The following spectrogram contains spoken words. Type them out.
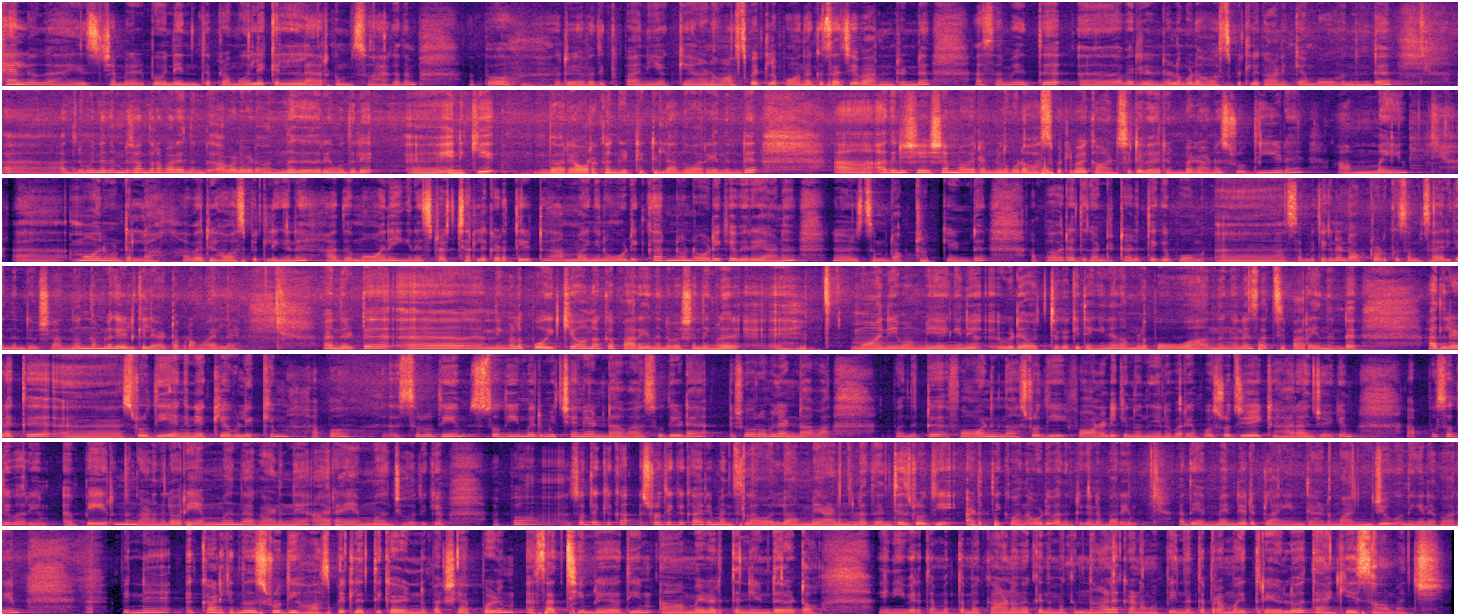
Hello guys ചെമ്മരപ്പൂവിന്റെ ഇന്നത്തെ പ്രൊമോയിലേക്ക് എല്ലാവർക്കും സ്വാഗതം. അപ്പോൾ രേവതിക്ക് പനിയൊക്കെയാണ് ഹോസ്പിറ്റലിൽ പോകുന്നതൊക്കെ സച്ചി പറഞ്ഞിട്ടുണ്ട്. ആ സമയത്ത് അവർ രണ്ടാളും കൂടെ ഹോസ്പിറ്റലിൽ കാണിക്കാൻ പോകുന്നുണ്ട്. അതിനു മുന്നേ നമ്മുടെ ചന്ദ്രൻ പറയുന്നുണ്ട് അവൾ ഇവിടെ വന്ന് കയറിയ മുതൽ എനിക്ക് എന്താ പറയുക ഉറക്കം കിട്ടിയിട്ടില്ല എന്ന് പറയുന്നുണ്ട്. അതിനുശേഷം അവർ രണ്ടാളും കൂടെ ഹോസ്പിറ്റലിൽ പോയി കാണിച്ചിട്ട് വരുമ്പോഴാണ് ശ്രുതിയുടെ അമ്മയും മോനും ഉണ്ടല്ലോ. അവർ ഹോസ്പിറ്റലിൽ ഇങ്ങനെ അത് മോനെ ഇങ്ങനെ സ്ട്രെച്ചറിൽ കിടത്തിയിട്ട് അമ്മ ഇങ്ങനെ ഓടി കരഞ്ഞുകൊണ്ട് ഓടിയൊക്കെ വരികയാണ്. നേഴ്സും ഡോക്ടറൊക്കെ ഉണ്ട്. അപ്പോൾ അവരത് കണ്ടിട്ട് അടുത്തേക്ക് പോകും. ആ സമയത്ത് ഇങ്ങനെ ഡോക്ടറോടൊക്കെ സംസാരിക്കുന്നുണ്ട്. പക്ഷെ അതൊന്നും നമ്മൾ കേൾക്കില്ല കേട്ടോ പ്രമോ അല്ലേ? എന്നിട്ട് നിങ്ങൾ പോയിക്കോ എന്നൊക്കെ പറയുന്നുണ്ട്. പക്ഷെ നിങ്ങൾ മോനെയും മമ്മിയും എങ്ങനെ ഇവിടെ ഒറ്റയ്ക്കാക്കിയിട്ട് എങ്ങനെ നമ്മൾ പോവുക എന്നിങ്ങനെ സച്ചി പറയുന്നുണ്ട്. അതിലിടക്ക് ശ്രുതി എങ്ങനെയൊക്കെയോ വിളിക്കും. അപ്പോൾ ശ്രുതിയും ശ്രുതിയും ഒരുമിച്ച് തന്നെ ഉണ്ടാവുക ശ്രുതിയുടെ ഷോറൂമിൽ ഉണ്ടാവുക അപ്പോൾ എന്നിട്ട് ഫോൺ ഇന്നാ ശ്രുതി ഫോൺ അടിക്കുന്നു എന്ന് ഇങ്ങനെ പറയും. അപ്പോൾ ശ്രുതി ചോദിക്കും ആരാന്ന് ചോദിക്കും? അപ്പോൾ ശ്രുതി പറയും പേരൊന്നും കാണുന്നില്ല. ഒരു എം എന്നാണ് കാണുന്നത് ആരാ എം എന്ന് ചോദിക്കും. അപ്പോൾ ശ്രുതിക്ക് ശ്രുതിക്ക് കാര്യം മനസ്സിലാവുമല്ലോ അമ്മയാണെന്നുള്ളത്. എന്നിട്ട് ശ്രുതി അടുത്തേക്ക് വന്ന് ഓടി വന്നിട്ട് ഇങ്ങനെ പറയും അത് എം എന്റെ ഒരു ക്ലയന്റാണ് മഞ്ജു എന്നിങ്ങനെ പറയും. പിന്നെ കാണിക്കുന്നത് ശ്രുതി ഹോസ്പിറ്റലിൽ എത്തിക്കഴിഞ്ഞു. പക്ഷേ അപ്പോഴും സച്ചിയും രേവതിയും ആ അമ്മയുടെ അടുത്ത് തന്നെ ഉണ്ട് കേട്ടോ. ഇനി ഇവരെ തമ്മിൽ തമ്മിൽ കാണുമെന്നൊക്കെ നമുക്ക് നാളെ കാണാം. അപ്പോൾ ഇന്നത്തെ പ്രമോ ഇത്രയേ ഉള്ളൂ. Thank you so much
